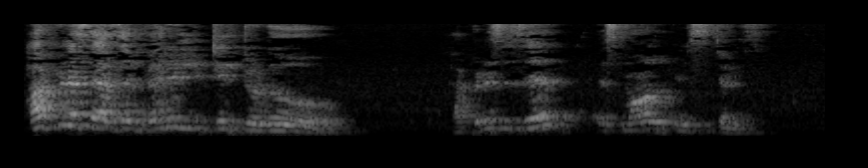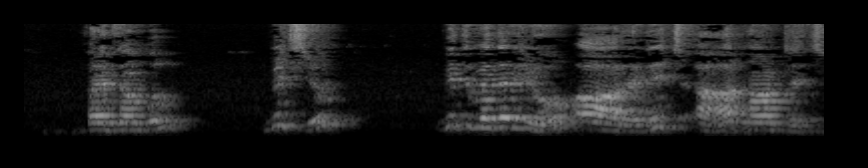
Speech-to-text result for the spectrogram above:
Happiness has a very little to do. Happiness is a, a small instance. For example, which With whether you are rich or not rich.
